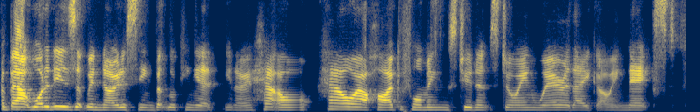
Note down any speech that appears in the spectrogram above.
about what it is that we're noticing but looking at you know how how our high performing students doing? Where are they going next?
